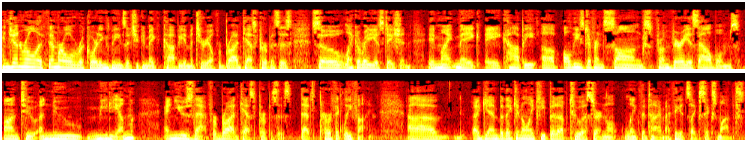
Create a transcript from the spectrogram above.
In general, ephemeral recordings means that you can make a copy of material for broadcast purposes. So, like a radio station, it might make a copy of all these different songs from various albums onto a new medium and use that for broadcast purposes. That's perfectly fine. Uh, again, but they can only keep it up to a certain length of time. I think it's like six months.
